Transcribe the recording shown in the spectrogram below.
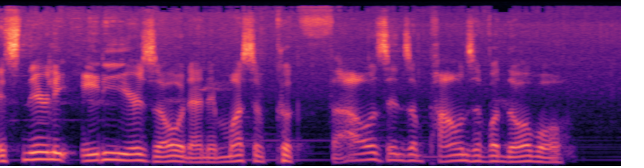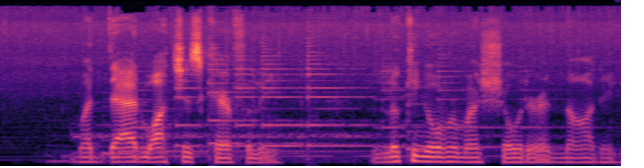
It's nearly 80 years old and it must have cooked thousands of pounds of adobo. My dad watches carefully, looking over my shoulder and nodding.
